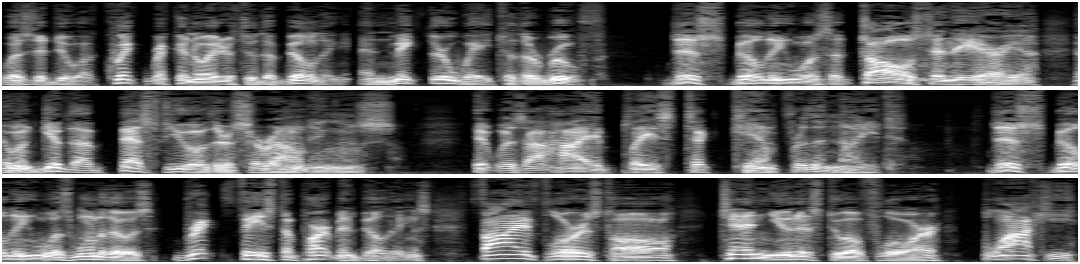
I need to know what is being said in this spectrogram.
was to do a quick reconnoiter through the building and make their way to the roof. This building was the tallest in the area and would give the best view of their surroundings. It was a high place to camp for the night. This building was one of those brick faced apartment buildings, five floors tall, ten units to a floor, blocky,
